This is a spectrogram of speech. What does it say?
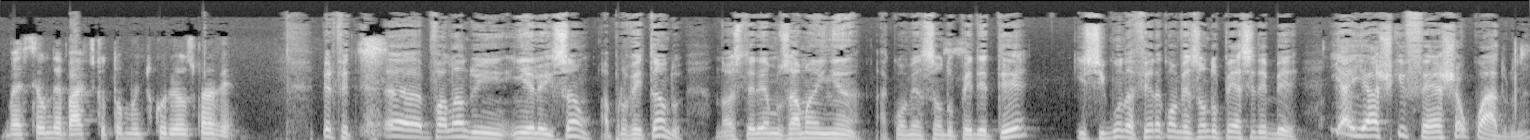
vai ser um debate que eu estou muito curioso para ver. Perfeito. Uh, falando em, em, eleição, aproveitando, nós teremos amanhã a convenção do PDT e segunda-feira a convenção do PSDB. E aí acho que fecha o quadro, né?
